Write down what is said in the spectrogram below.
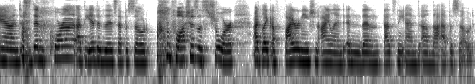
And then Korra, at the end of this episode washes ashore at like a Fire Nation island and then that's the end of that episode.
